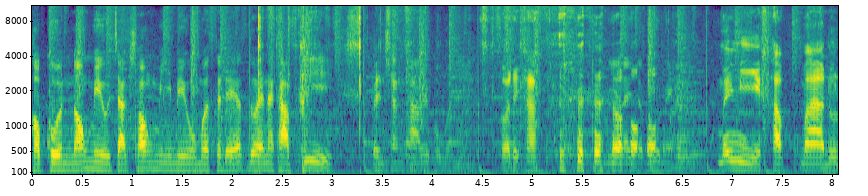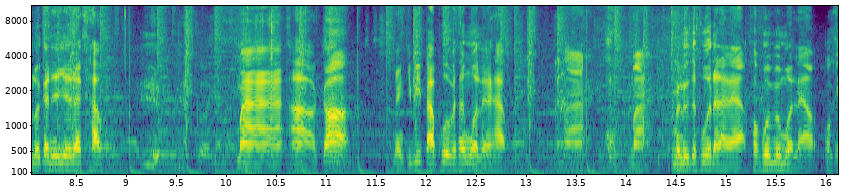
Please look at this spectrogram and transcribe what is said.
ขอบคุณน้องมิวจากช่องมีมิวเมอร์เซเดสด้วยนะครับ ที่เป็นช่างภาพให้ผมวันนี้ สวัสดีครับ มีอะไรจะพูดไหมครับ ไม่มีครับมาดูรถกันเยอะๆนะครับ มาอ่าก็อย่างที่พี่แป๊บพูดไปทั้งหมดเลยครับ มามาไม่รู้จะพูดอะไรแล้วเขาพูดไปหมดแล้ว โอเค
